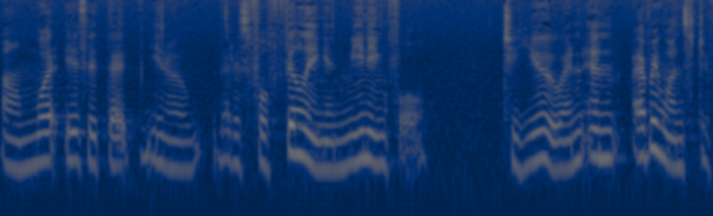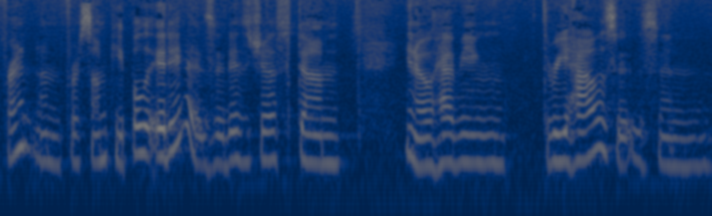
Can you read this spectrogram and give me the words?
um, what is it that you know that is fulfilling and meaningful to you, and and everyone's different, and for some people it is. It is just um, you know having three houses and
